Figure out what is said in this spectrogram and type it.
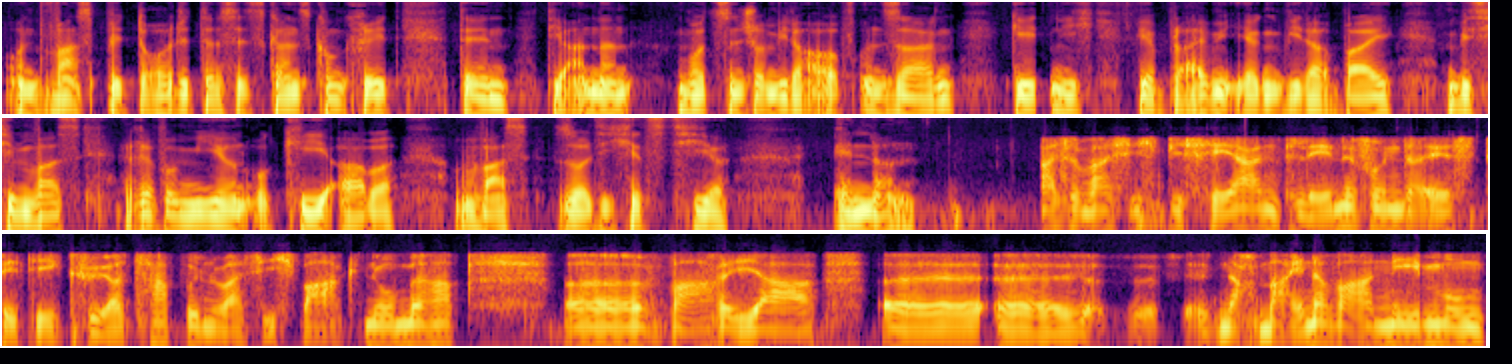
Und was bedeutet das jetzt ganz konkret? Denn die anderen motzen schon wieder auf und sagen, geht nicht, wir bleiben irgendwie dabei, ein bisschen was reformieren, okay, aber was soll sich jetzt hier ändern? Also was ich bisher an Pläne von der SPD gehört habe und was ich wahrgenommen habe, äh, war ja äh, äh, nach meiner Wahrnehmung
